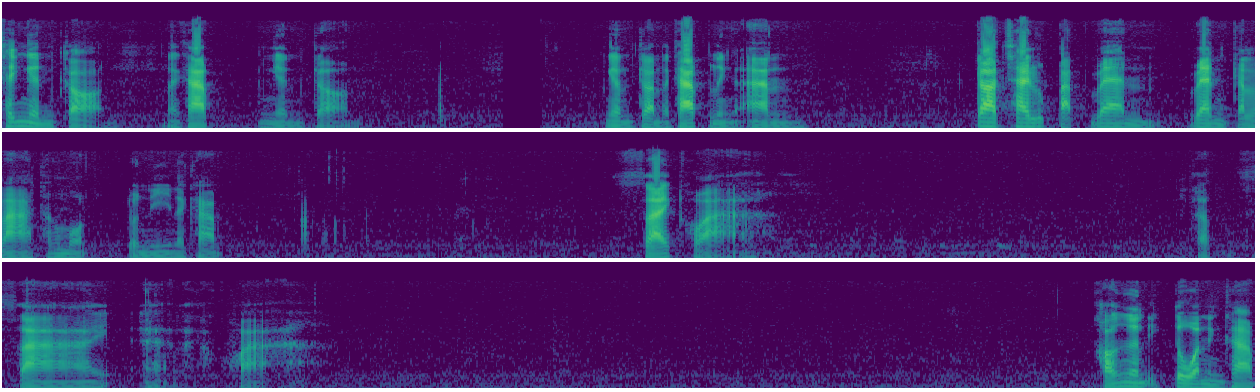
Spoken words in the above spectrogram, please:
ใช้เงินก่อนนะครับ เงินก่อน เงินก่อนนะครับหนึ่งอัน ก็ใช้ลูกปัดแว่นแว่นกะลาทั้งหมดตัวนี้นะครับ ซ้ายขวา ครับซ้ายอ่าแล้วก็ขวาขอเงินอีกตัวหนึ่งครับ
